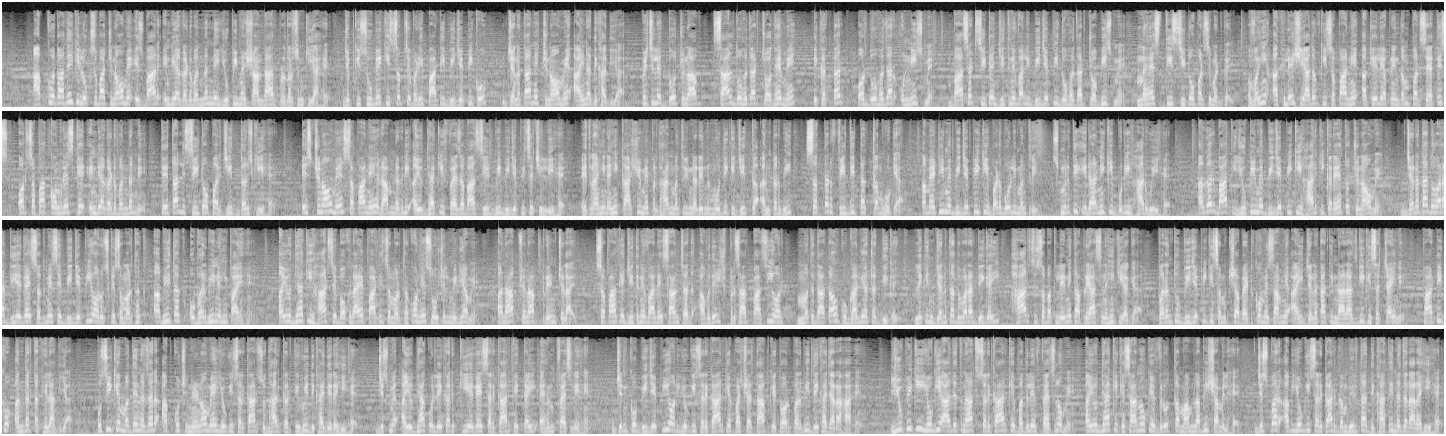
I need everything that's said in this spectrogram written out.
आपको बता दें कि लोकसभा चुनाव में इस बार इंडिया गठबंधन ने यूपी में शानदार प्रदर्शन किया है, जबकि सूबे की सबसे बड़ी पार्टी बीजेपी को जनता ने चुनाव में आईना दिखा दिया। पिछले दो चुनाव, साल 2014 में इकहत्तर और 2019 में बासठ सीटें जीतने वाली बीजेपी 2024 में महज 30 सीटों पर सिमट गई। वहीं अखिलेश यादव की सपा ने अकेले अपने दम पर 37 और सपा कांग्रेस के इंडिया गठबंधन ने 43 सीटों पर जीत दर्ज की है। इस चुनाव में सपा ने रामनगरी अयोध्या की फैजाबाद सीट भी बीजेपी से छीन ली है। इतना ही नहीं, काशी में प्रधानमंत्री नरेंद्र मोदी की जीत का अंतर भी 70 फ़ीसदी तक कम हो गया। अमेठी में बीजेपी की बड़बोली मंत्री स्मृति ईरानी की बुरी हार हुई है। अगर बात यूपी में बीजेपी की हार की करें तो चुनाव में जनता द्वारा दिए गए सदमे से बीजेपी और उसके समर्थक अभी तक उभर भी नहीं पाए हैं। अयोध्या की हार से बौखलाए पार्टी समर्थकों ने सोशल मीडिया में अनाप शनाप ट्रेंड चलाए। सपा के जीतने वाले सांसद अवधेश प्रसाद पासी और मतदाताओं को गालियाँ तक दी गई। लेकिन जनता द्वारा दी गई हार से सबक लेने का प्रयास नहीं किया गया। परंतु बीजेपी की समीक्षा बैठकों में सामने आई जनता की नाराज़गी की सच्चाई ने पार्टी को अंदर तक हिला दिया। उसी के मद्देनजर अब कुछ निर्णयों में योगी सरकार सुधार करती हुई दिखाई दे रही है, जिसमें अयोध्या को लेकर किए गए सरकार के कई अहम फैसले हैं, जिनको बीजेपी और योगी सरकार के पश्चाताप के तौर पर भी देखा जा रहा है। यूपी की योगी आदित्यनाथ सरकार के बदले फैसलों में अयोध्या के किसानों के विरोध का मामला भी शामिल है, जिस पर अब योगी सरकार गंभीरता दिखाती नज़र आ रही है।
